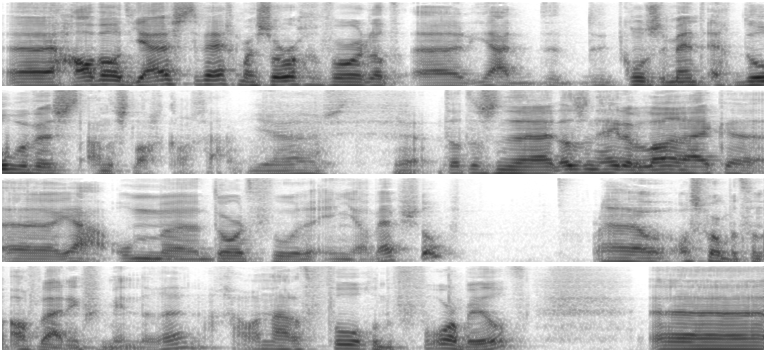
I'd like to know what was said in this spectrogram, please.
Ja. Haal wel het juiste weg, maar zorg ervoor dat ja, de, de consument echt doelbewust aan de slag kan gaan. Juist. Ja. Dat is een, dat is een hele belangrijke ja, om door te voeren in jouw webshop. Eh, als voorbeeld van afleiding verminderen. Dan gaan we naar het volgende voorbeeld. Eh,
